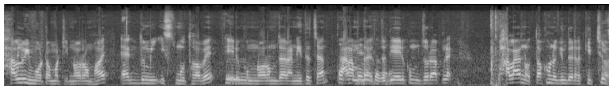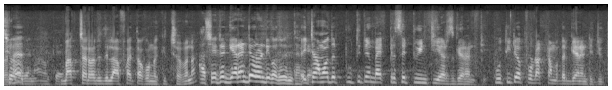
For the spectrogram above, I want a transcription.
ভালোই মোটামুটি নরম হয় একদমই স্মুথ হবে। এরকম নরম যারা নিতে চান তারা আরামদায়ক যদি এরকম জোরে আপনি ফালানো তখনও কিন্তু এটা কিচ্ছু হবে না বাচ্চারা যদি লাফায় তখনও কিচ্ছু হবে না। আচ্ছা এটা গ্যারান্টি ওয়ারেন্টি কতদিন থাকে? এটা আমাদের প্রতিটা ম্যাট্রেসে টোয়েন্টি ইয়ার্স গ্যারান্টি প্রতিটা প্রোডাক্ট আমাদের গ্যারান্টি যুক্ত।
